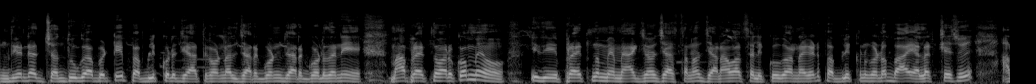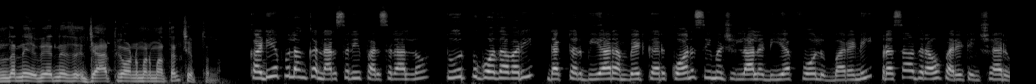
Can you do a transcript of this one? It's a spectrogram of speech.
ఎందుకంటే అది జంతువు కాబట్టి పబ్లిక్ కూడా జాగ్రత్తగా ఉండాలి. జరగకూడదు జరగకూడదని మా ప్రయత్నం వరకు మేము ఇది ప్రయత్నం మేము మ్యాక్సిమం చేస్తున్నాం. జనావాసాలు ఎక్కువగా ఉన్నాయి కాబట్టి పబ్లిక్ని కూడా బాగా అలర్ట్ చేసి అందరినీ అవేర్నెస్ జాగ్రత్తగా ఉండమని మాత్రం చెప్తున్నాం. కడియపులంక నర్సరీ పరిసరాల్లో తూర్పు గోదావరి డాక్టర్ బిఆర్ అంబేద్కర్ కోనసీమ జిల్లాల డిఎఫ్ఓలు భరణి ప్రసాదరావు పర్యటించారు.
